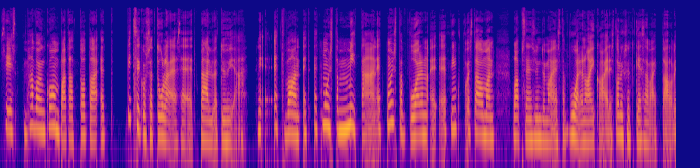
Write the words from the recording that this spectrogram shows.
Siis mä voin kompata tota, että vitsi kun se tulee se, että päälyä tyhjää. Niin et vaan, et, et muista mitään. Et muista vuoden, et, et niin muista oman lapsen syntymäajasta vuoden aikaa edes. Oliko nyt kesä vai talvi?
